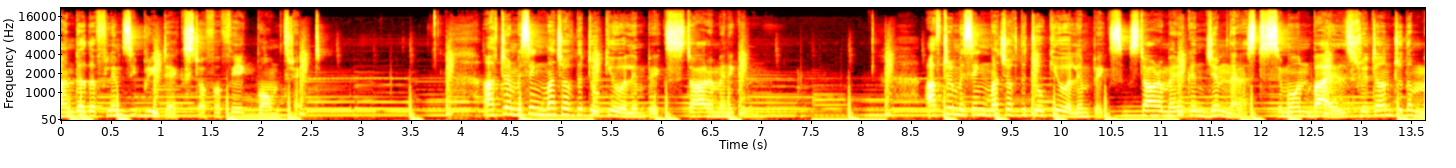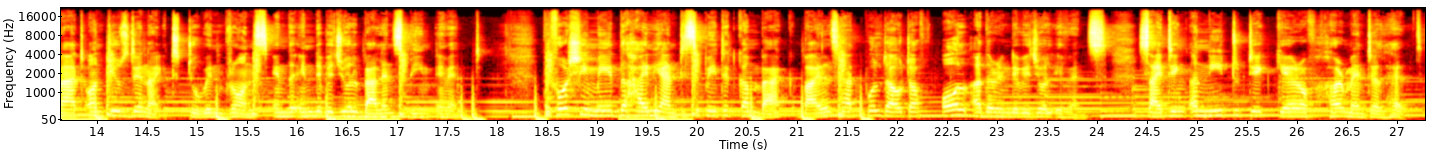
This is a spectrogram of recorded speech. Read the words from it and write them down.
under the flimsy pretext of a fake bomb threat. After missing much of the Tokyo Olympics, star American after missing much of the Tokyo Olympics, star American gymnast Simone Biles returned to the mat on Tuesday night to win bronze in the individual balance beam event. Before she made the highly anticipated comeback, Biles had pulled out of all other individual events, citing a need to take care of her mental health.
